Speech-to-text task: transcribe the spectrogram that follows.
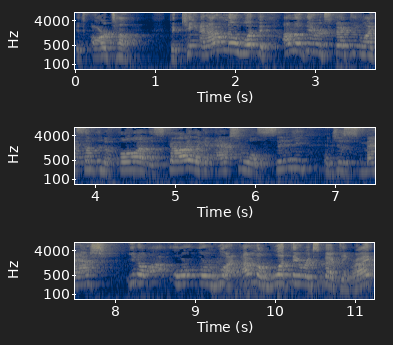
It's our time. The king, and I don't know what the, I don't know if they were expecting like something to fall out of the sky, like an actual city, and just smash, you know, or, or what. I don't know what they were expecting, right?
